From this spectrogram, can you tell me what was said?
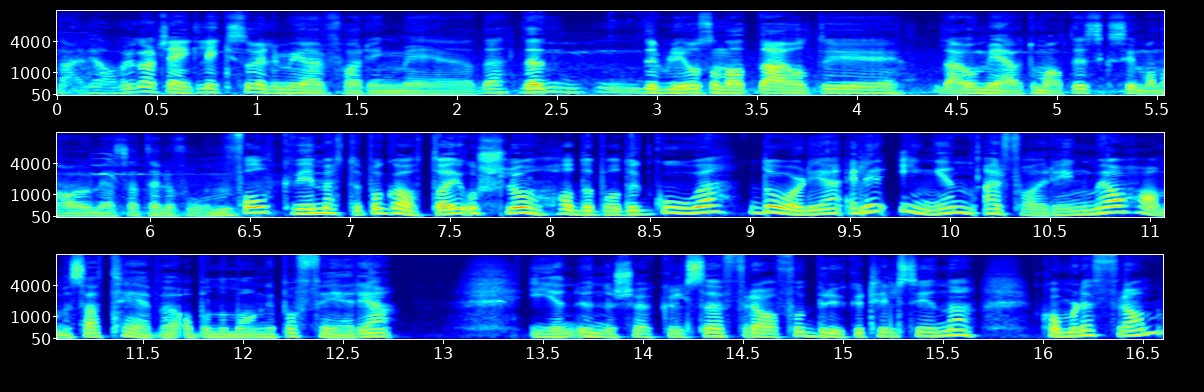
Nei, Vi har vel kanskje egentlig ikke så veldig mye erfaring med det. Det, det blir jo sånn at det er jo alltid Det er jo mer automatisk, siden man har jo med seg telefonen. Folk vi møtte på gata i Oslo hadde både gode, dårlige eller ingen erfaring med å ha med seg TV-abonnementet på ferie. I en undersøkelse fra Forbrukertilsynet kommer det fram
